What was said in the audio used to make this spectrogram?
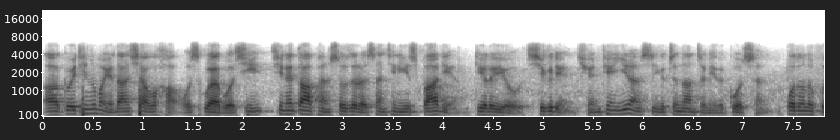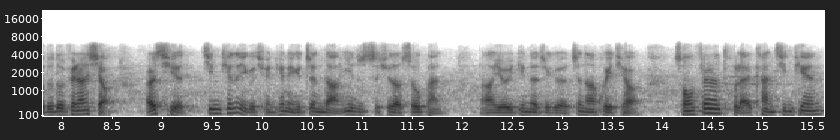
啊，各位听众朋友，大家下午好，我是郭爱博鑫。今天大盘收在了三千零一十八点，跌了有七个点，全天依然是一个震荡整理的过程，波动的幅度都非常小，而且今天的一个全天的一个震荡一直持续到收盘，啊，有一定的这个震荡回调。从分时图来看，今天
